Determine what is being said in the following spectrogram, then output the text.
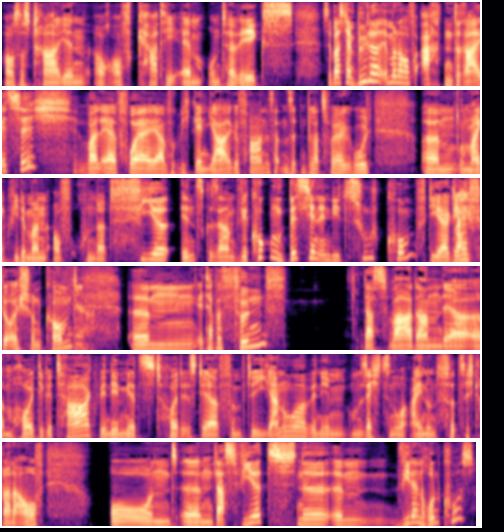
aus Australien, auch auf KTM unterwegs. Sebastian Bühler immer noch auf 38, weil er vorher ja wirklich genial gefahren ist, hat einen siebten Platz vorher geholt. Ähm, und Mike Wiedemann auf 104 insgesamt. Wir gucken ein bisschen in die Zukunft, die ja gleich für euch schon kommt. Ja. Ähm, Etappe 5, das war dann der ähm, heutige Tag. Wir nehmen jetzt, heute ist der 5. Januar, wir nehmen um 16.41 Uhr gerade auf. Und ähm, das wird eine, ähm, wieder ein Rundkurs,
